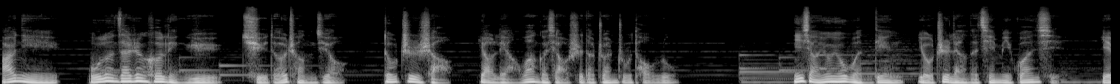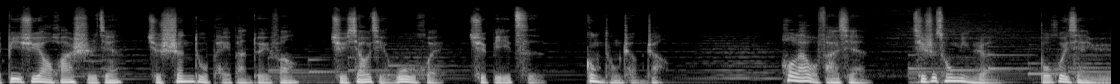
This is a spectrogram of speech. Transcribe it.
而你无论在任何领域取得成就，都至少要两万个小时的专注投入。你想拥有稳定、有质量的亲密关系，也必须要花时间去深度陪伴对方，去消解误会，去彼此共同成长。后来我发现，其实聪明人不会陷于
